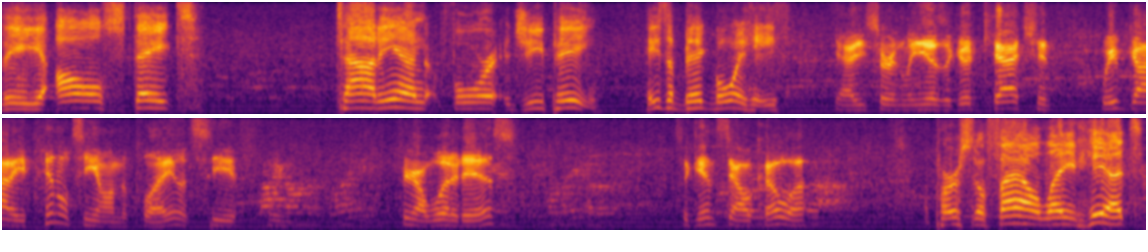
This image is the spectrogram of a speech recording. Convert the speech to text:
the All State tight end for GP. He's a big boy, Heath. Yeah, he certainly is. A good catch, and we've got a penalty on the play. Let's see if we figure out what it is. It's against Alcoa. A personal foul, late hit,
